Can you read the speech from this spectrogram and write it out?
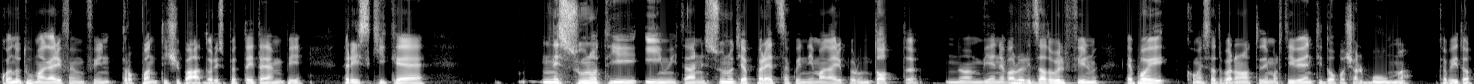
quando tu magari fai un film troppo anticipato rispetto ai tempi, rischi che nessuno ti imita, nessuno ti apprezza, quindi magari per un tot non viene valorizzato quel film e poi come è stato per la notte dei morti viventi, dopo c'è il boom, capito?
